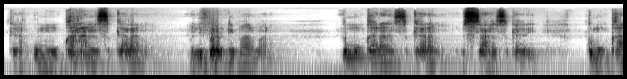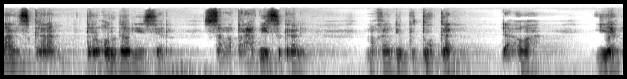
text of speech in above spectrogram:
Karena kemungkaran sekarang menyebar di mana-mana. Kemungkaran sekarang besar sekali. Kemungkaran sekarang terorganisir, sangat rapi sekali. Maka dibutuhkan dakwah yang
